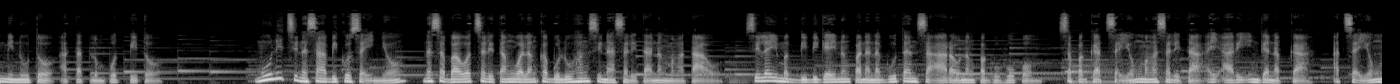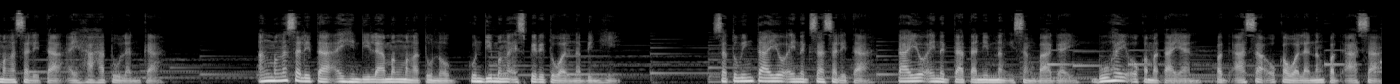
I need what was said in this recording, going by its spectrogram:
minuto at 37. Ngunit sinasabi ko sa inyo, na sa bawat salitang walang kabuluhang sinasalita ng mga tao, sila ay magbibigay ng pananagutan sa araw ng paghuhukom, sapagkat sa iyong mga salita ay ariing ganap ka, at sa iyong mga salita ay hahatulan ka. Ang mga salita ay hindi lamang mga tunog, kundi mga espiritual na binhi. Sa tuwing tayo ay nagsasalita, tayo ay nagtatanim ng isang bagay, buhay o kamatayan, pag-asa o kawalan ng pag-asa,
